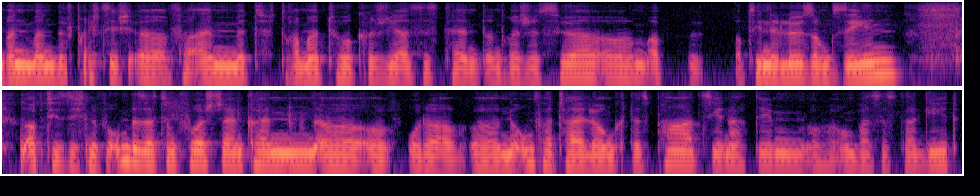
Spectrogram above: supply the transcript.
man, man bespricht sich äh, vor allem mit Dramaturg, Regieassistent und Regisseur, ähm, ob ob sie eine Lösung sehen, ob sie sich eine Umbesetzung vorstellen können äh, oder äh, eine Umverteilung des Parts, je nachdem, äh, um was es da geht.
